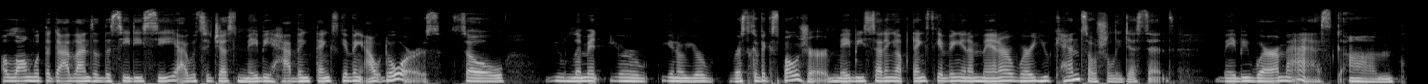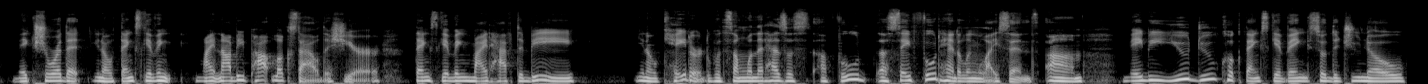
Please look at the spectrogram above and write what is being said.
along with the guidelines of the CDC, I would suggest maybe having Thanksgiving outdoors. So you limit your, you know, your risk of exposure. Maybe setting up Thanksgiving in a manner where you can socially distance maybe wear a mask. Um, make sure that, you know, Thanksgiving might not be potluck style this year. Thanksgiving might have to be, you know, catered with someone that has a, a food, a safe food handling license. Um, maybe you do cook Thanksgiving so that you know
